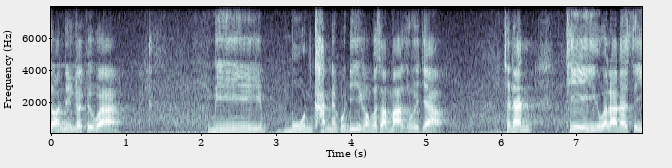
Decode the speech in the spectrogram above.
ตอนหนึ่งก็คือว่ามีมูลคันธกุดีของพระสัมมาสัมพุทธเจ้า ฉะนั้น ที่วาราณสี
